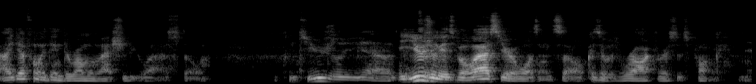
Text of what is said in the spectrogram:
I definitely think the Rumble match should be last. Though it's usually yeah. it usually like, is, but last year it wasn't. So because it was Rock versus Punk. Yeah.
